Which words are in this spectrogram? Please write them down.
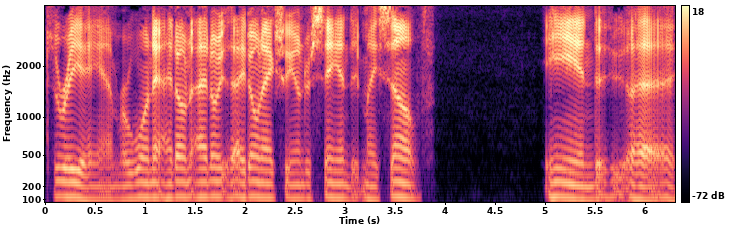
3 a.m. or 1. I don't, I don't, I don't actually understand it myself. And, uh,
